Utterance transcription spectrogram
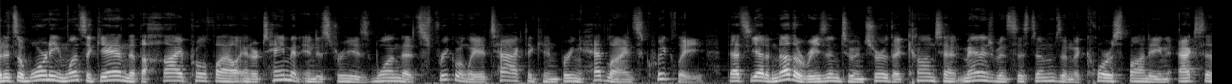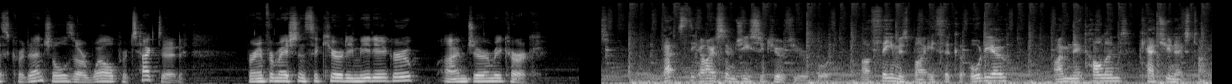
But it's a warning once again that the high profile entertainment industry is one that's frequently attacked and can bring headlines quickly. That's yet another reason to ensure that content management systems and the corresponding access credentials are well protected. For Information Security Media Group, I'm Jeremy Kirk. That's the ISMG Security Report. Our theme is by Ithaca Audio. I'm Nick Holland. Catch you next time.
